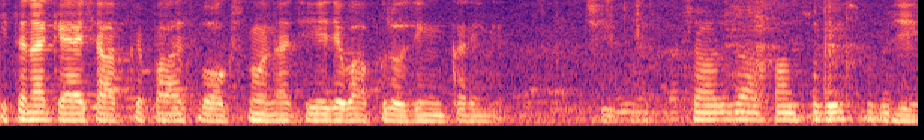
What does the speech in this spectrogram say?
इतना कैश आपके पास बॉक्स में होना चाहिए जब आप क्लोजिंग करेंगे। ठीक है चार हज़ार पाँच सौ बीस रुपये जी।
